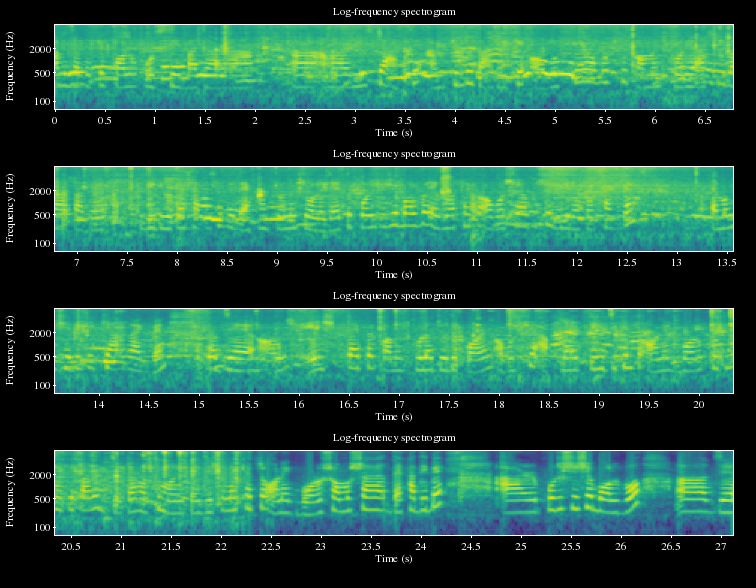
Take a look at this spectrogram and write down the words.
আমি যাদেরকে ফলো করছি বা যারা আমার লিস্টে আছে, আমি কিন্তু তাদেরকে অবশ্যই অবশ্যই কমেন্ট করে আসি বা তাদের ভিডিওটার সাথে সাথে দেখার জন্য চলে যায়। তো পরিশেষে বলব, এগুলো থেকে অবশ্যই অবশ্যই বিরত থাকবেন এবং সেদিকে খেয়াল রাখবেন যে এই টাইপের কমেন্টগুলো যদি করেন, অবশ্যই আপনার পেজে কিন্তু অনেক বড় ক্ষতি হতে পারে, যেটা হচ্ছে মনিটাইজেশনের ক্ষেত্রে অনেক বড় সমস্যা দেখা দিবে। আর পরিশেষে বলব যে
